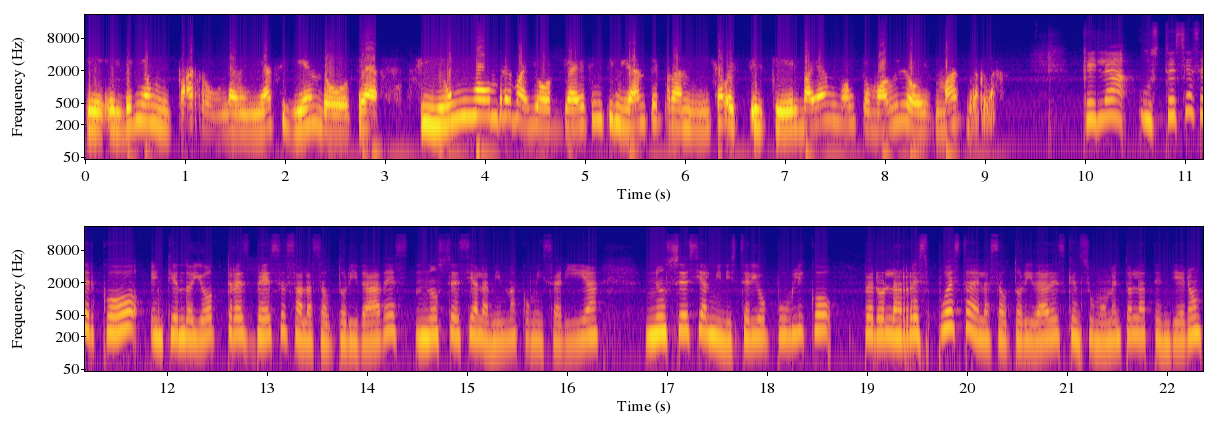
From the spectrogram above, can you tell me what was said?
él venía en un carro, la venía siguiendo, o sea, si un hombre mayor ya es intimidante para mi hija, pues el que él vaya en un automóvil lo es más, ¿verdad? Keila, usted se acercó, entiendo yo, tres veces a las autoridades, no sé si a la misma comisaría, no sé si al Ministerio Público, pero la respuesta de las autoridades que en su momento la atendieron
